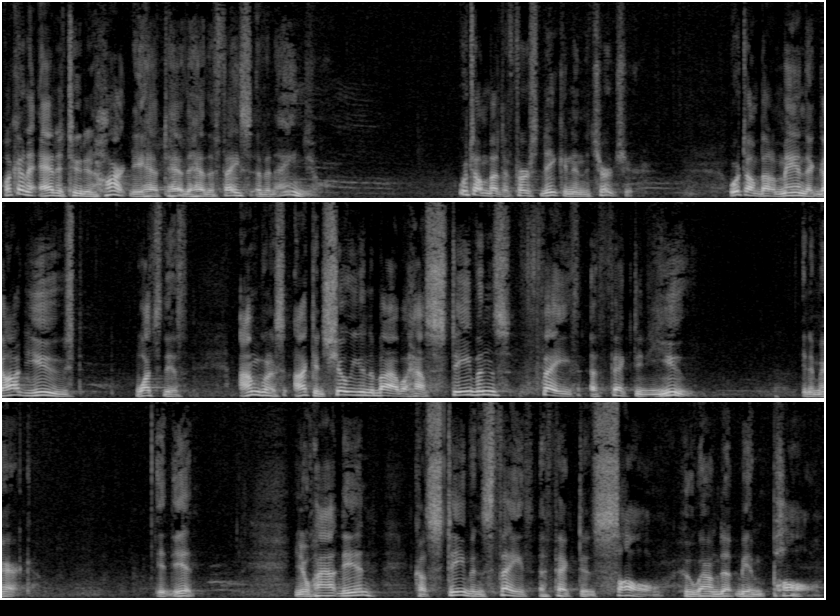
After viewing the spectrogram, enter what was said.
What kind of attitude and heart do you have to have to have the face of an angel? We're talking about the first deacon in the church here. We're talking about a man that God used, watch this, I'm going to, I can show you in the Bible how Stephen's faith affected you in America. It did. You know how it did? Because Stephen's faith affected Saul, who wound up being Paul.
